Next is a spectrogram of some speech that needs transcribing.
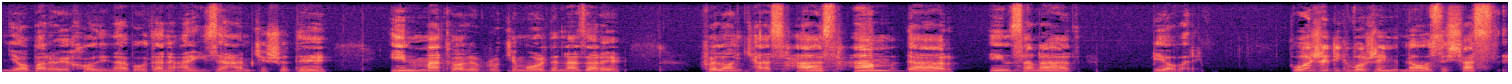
یا برای خالی نبودن عریضه هم که شده این مطالب رو که مورد نظر فلان کس هست هم در این سند بیاوریم. واژه دیگه واژه نازشسته.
